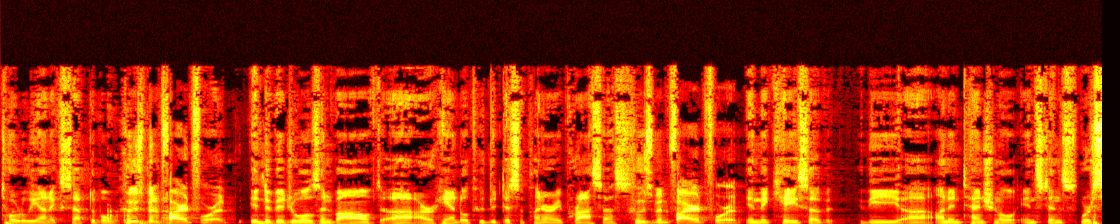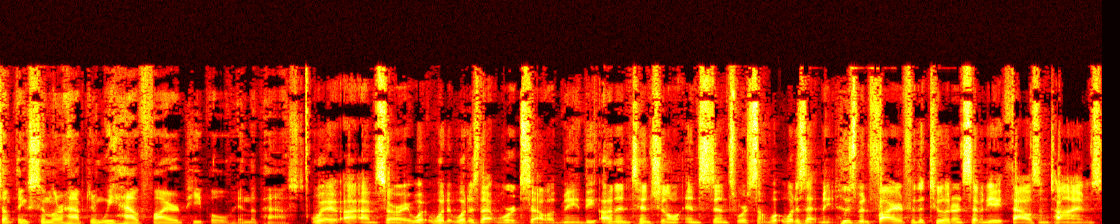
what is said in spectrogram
totally unacceptable. Who's been fired for it? Individuals involved uh, are handled through the disciplinary process. Who's been fired for it? In the case of the uh, unintentional instance where something similar happened, we have fired people in the past. Wait, I, am sorry. What, what, what does that word salad mean? The unintentional instance where some, what, what does that mean? Who's been fired for the 278,000 times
